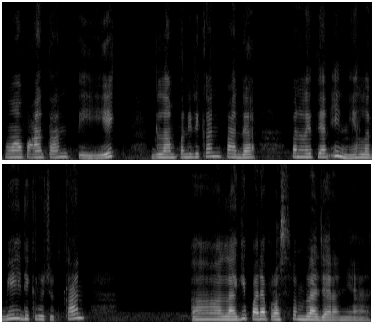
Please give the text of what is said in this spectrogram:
pemanfaatan TIK dalam pendidikan pada penelitian ini lebih dikerucutkan uh, lagi pada proses pembelajarannya.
